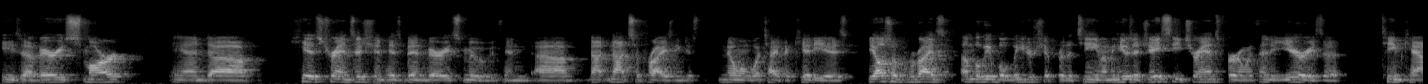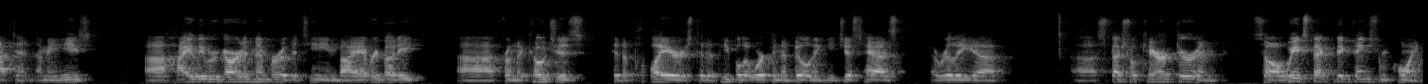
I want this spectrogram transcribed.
He's uh, very smart. And, uh, his transition has been very smooth and uh, not not surprising. Just knowing what type of kid he is. He also provides unbelievable leadership for the team. I mean, he was a JC transfer, and within a year, he's a team captain. I mean, he's a highly regarded member of the team by everybody, uh, from the coaches to the players to the people that work in the building. He just has a really uh, special character and. So we expect big things from Kuony,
